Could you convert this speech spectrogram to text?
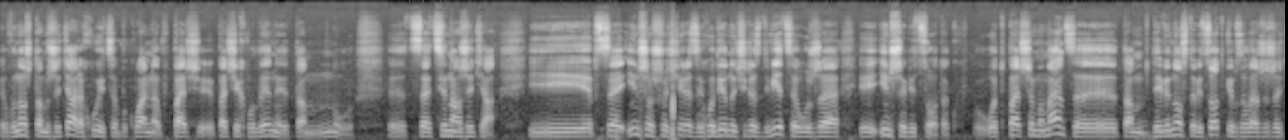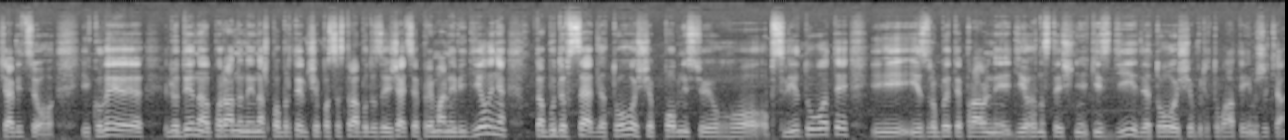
воно ж там життя рахується буквально в перші перші хвилини. Там ну е, це ціна життя. І все інше, що через годину, через дві, це вже е, інший відсоток. От перший момент це е, там 90% залежить життя від цього. І коли людина, поранений наш побратим чи посестра буде заїжджатися в приймальне відділення, там буде все для того, щоб повністю його обслідувати і, і зробити правильні діагностичні якісь дії для того, щоб врятувати їм життя.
